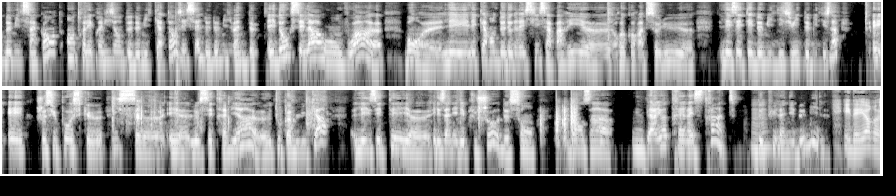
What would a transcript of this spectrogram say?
2050 entre les prévisions de 2014 et celles de 2022. Et donc c'est là où on voit euh, bon euh, les, les 42 degrés 6 à Paris, euh, record absolu, les étés 2018-2019. Et, et, je suppose que Lys le sait très bien, tout comme Lucas, les étés et les années les plus chaudes sont dans un, une période très restreinte Mhm. depuis l'année 2000. Et d'ailleurs, euh,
